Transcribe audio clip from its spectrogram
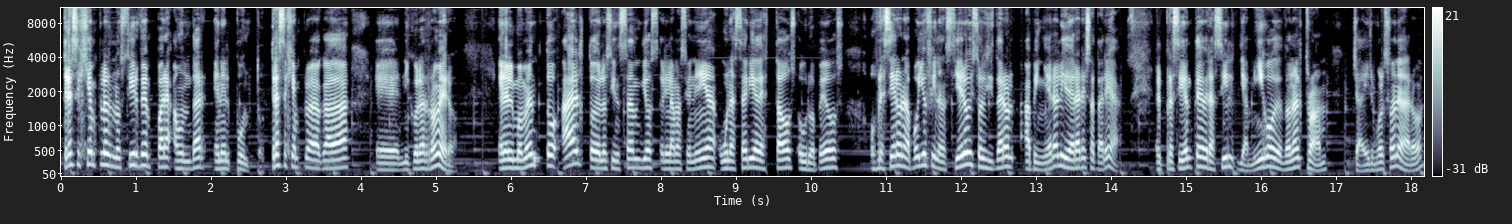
Tres ejemplos nos sirven para ahondar en el punto. Tres ejemplos acá da eh, Nicolás Romero. En el momento alto de los incendios en la Amazonía, una serie de estados europeos ofrecieron apoyo financiero y solicitaron a Piñera liderar esa tarea. El presidente de Brasil y amigo de Donald Trump, Jair Bolsonaro,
